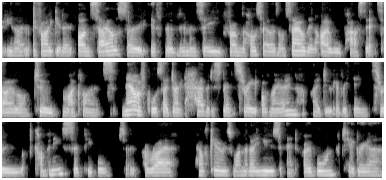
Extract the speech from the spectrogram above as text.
you know, if I get it on sale, so if the vitamin C from the wholesaler is on sale, then I will pass that sale on to my clients. Now, of course, I don't have a dispensary of my own. I do everything through companies. So people, so Araya Healthcare is one that I use, and Oborne, Tegria,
